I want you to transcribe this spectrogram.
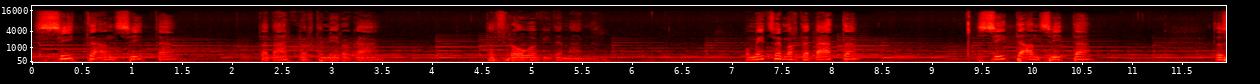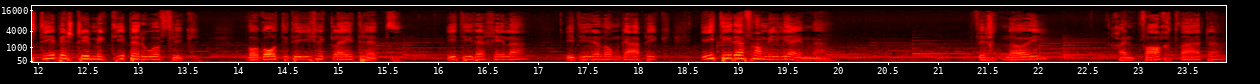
Seite an Seite, den Wert möchten wir auch geben, den Frauen wie den Männern. Und wir zwei möchten beten, Seite an Seite, dass die Bestimmung, die Berufung, die Gott in dich eingelegt hat, in deiner Kirche, in deiner Umgebung, in deiner Familie, vielleicht neu kann entfacht werden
